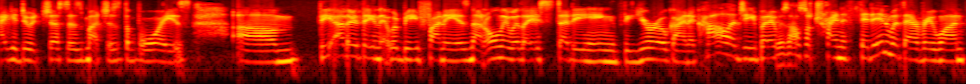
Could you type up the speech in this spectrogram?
I could do it just as much as the boys. Um, the other thing that would be funny is not only was I studying the urogynecology, but I was also trying to fit in with everyone.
